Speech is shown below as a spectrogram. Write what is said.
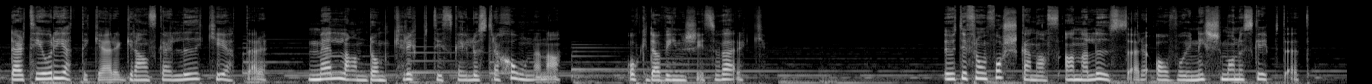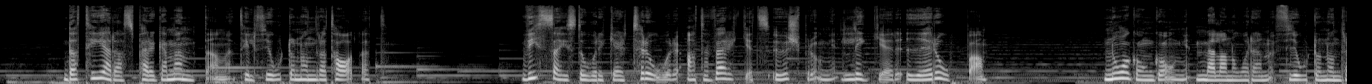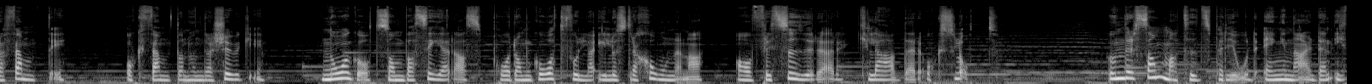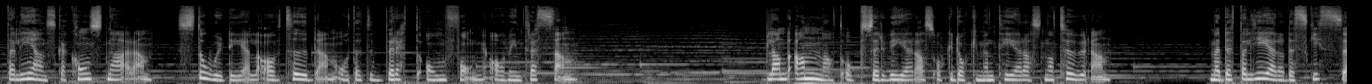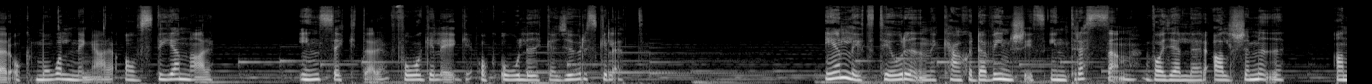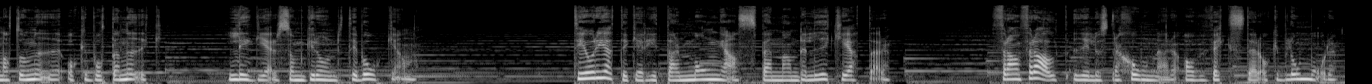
Där teoretiker granskar likheter mellan de kryptiska illustrationerna och da Vincis verk. Utifrån forskarnas analyser av Voynich-manuskriptet dateras pergamenten till 1400-talet. Vissa historiker tror att verkets ursprung ligger i Europa någon gång mellan åren 1450 och 1520. Något som baseras på de gåtfulla illustrationerna av frisyrer, kläder och slott. Under samma tidsperiod ägnar den italienska konstnären stor del av tiden åt ett brett omfång av intressen. Bland annat observeras och dokumenteras naturen med detaljerade skisser och målningar av stenar, insekter, fågelägg och olika djurskelett. Enligt teorin kanske da Vincis intressen vad gäller alkemi, anatomi och botanik ligger som grund till boken. Teoretiker hittar många spännande likheter. Framförallt i illustrationer av växter och blommor.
